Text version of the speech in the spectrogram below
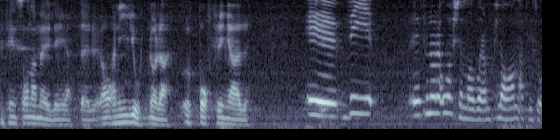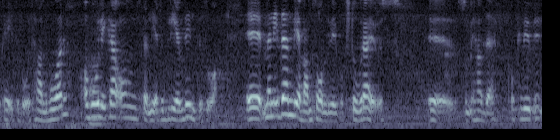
det finns sådana möjligheter. Ja, har ni gjort några uppoffringar? Eh, vi, eh, för några år sedan var vår plan att vi skulle åka hit och bo ett halvår. Av olika omständigheter blev det inte så. Eh, men i den vevan sålde vi vårt stora hus eh, som vi hade. Och vi,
